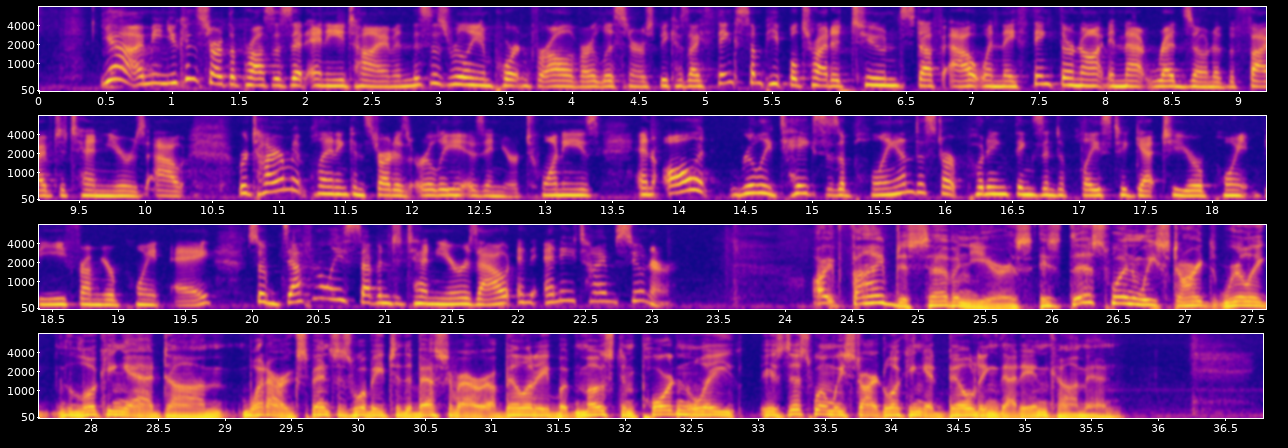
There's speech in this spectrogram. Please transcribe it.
Yeah, I mean, you can start the process at any time. And this is really important for all of our listeners because I think some people try to tune stuff out when they think they're not in that red zone of the five to 10 years out. Retirement planning can start as early as in your 20s. And all it really takes is a plan to start putting things into place to get to your point B from your point A. So definitely seven to 10 years out and anytime sooner. All right, five to seven years. Is this when we start really looking at um, what our expenses will be to the best of our ability? But most importantly, is this when we start looking at building that income in?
